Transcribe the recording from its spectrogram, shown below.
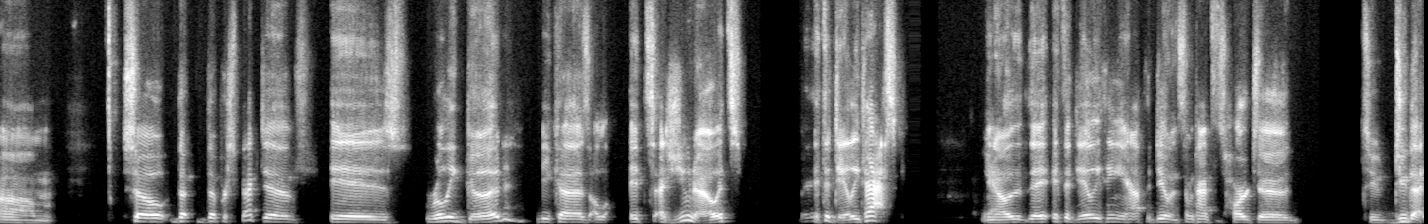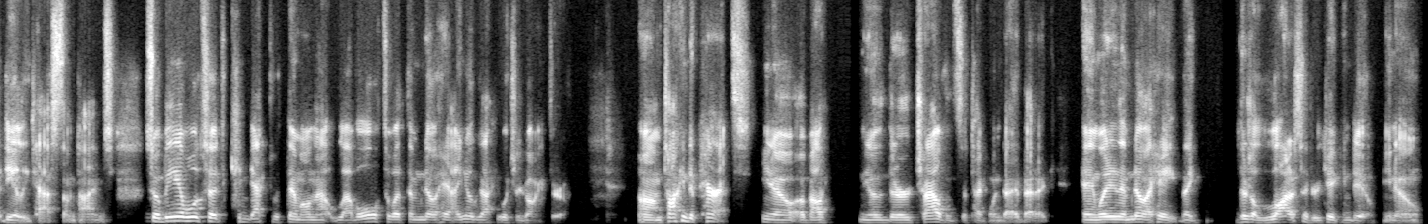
Um, so the the perspective is really good because it's as you know it's it's a daily task you know it's a daily thing you have to do and sometimes it's hard to to do that daily task sometimes so being able to connect with them on that level to let them know hey i know exactly what you're going through um, talking to parents you know about you know their child that's a type 1 diabetic and letting them know hey like there's a lot of stuff your kid can do you know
